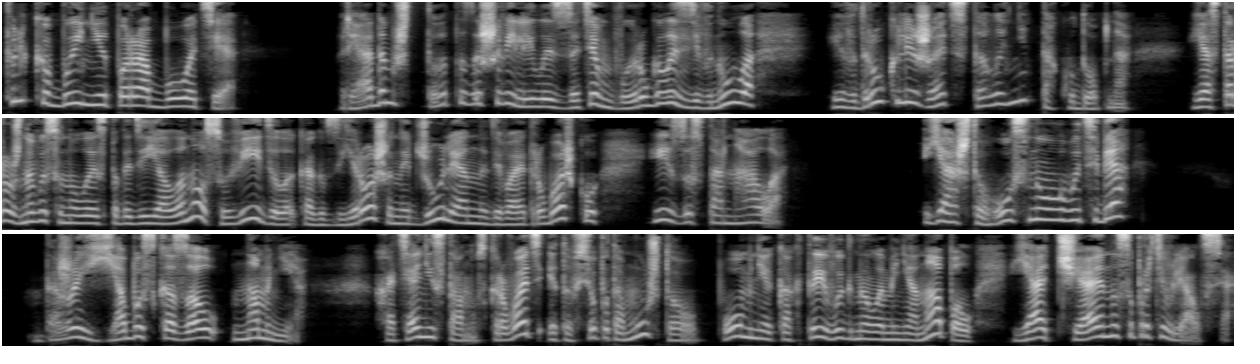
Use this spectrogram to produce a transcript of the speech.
Только бы не по работе. Рядом что-то зашевелилось, затем выругалась, зевнула, и вдруг лежать стало не так удобно. Я осторожно высунула из-под одеяла нос, увидела, как взъерошенный Джулиан надевает рубашку, и застонала. «Я что, уснула у тебя?» «Даже я бы сказал, на мне. Хотя не стану скрывать, это все потому, что, помня, как ты выгнала меня на пол, я отчаянно сопротивлялся».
